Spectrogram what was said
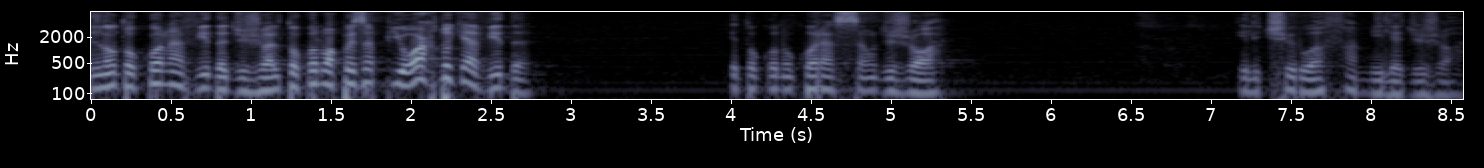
Ele não tocou na vida de Jó, ele tocou numa coisa pior do que a vida. Ele tocou no coração de Jó. Ele tirou a família de Jó.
